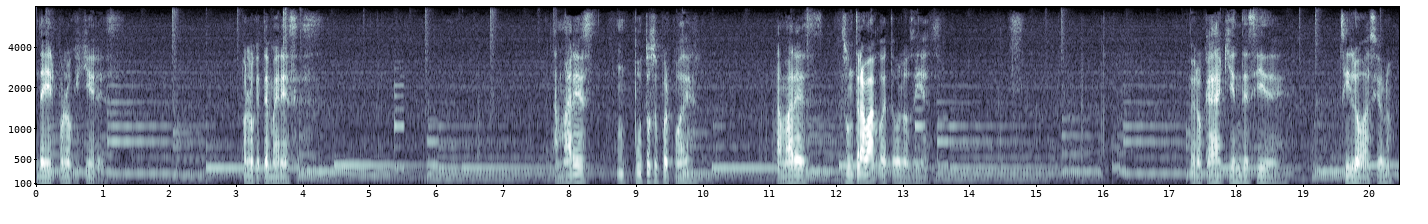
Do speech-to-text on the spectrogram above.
de ir por lo que quieres por lo que te mereces. Amar es un puto superpoder. Amar es, es un trabajo de todos los días. Pero cada quien decide si lo hace o no.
